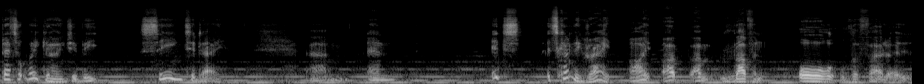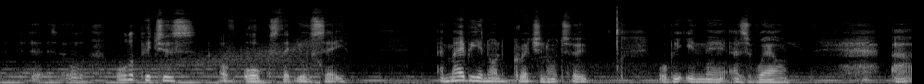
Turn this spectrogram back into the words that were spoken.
that's what we're going to be seeing today. Um, and it's it's going to be great. I, I I'm loving all the photos all, all the pictures of orcs that you'll see, and maybe an odd Gretchen or two will be in there as well. Uh,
